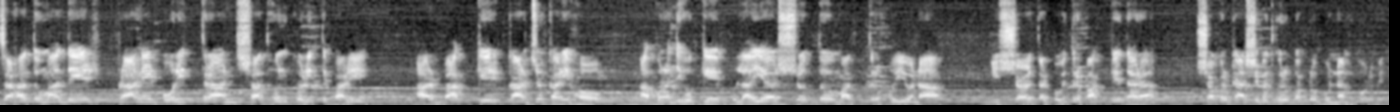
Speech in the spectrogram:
যাহা তোমাদের প্রাণের পরিত্রাণ সাধন করিতে পারে। আর বাক্যের কার্যকারী হও আপনাদিগকে ভুলাইয়া সত্য মাত্র হইও না। ঈশ্বর তার পবিত্র বাক্যের দ্বারা সকলকে আশীর্বাদ করুক বা প্রভুর নাম গৌরবিত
